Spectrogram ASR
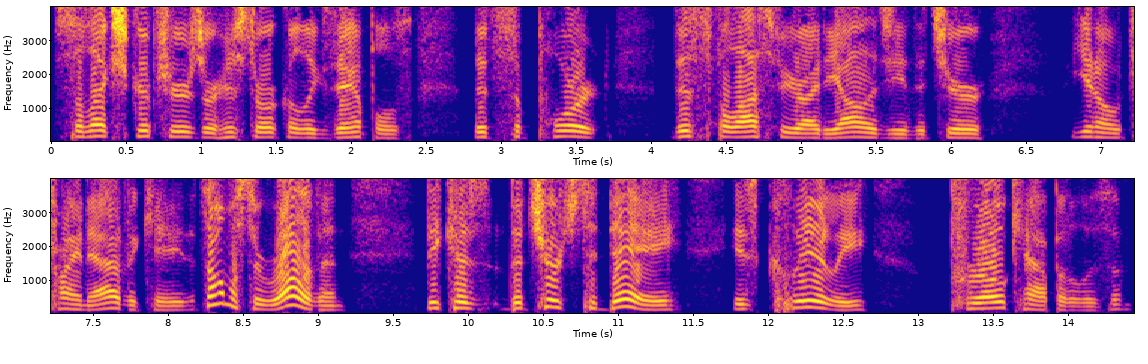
select scriptures or historical examples that support this philosophy or ideology that you're you know trying to advocate. It's almost irrelevant because the church today is clearly pro capitalism,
